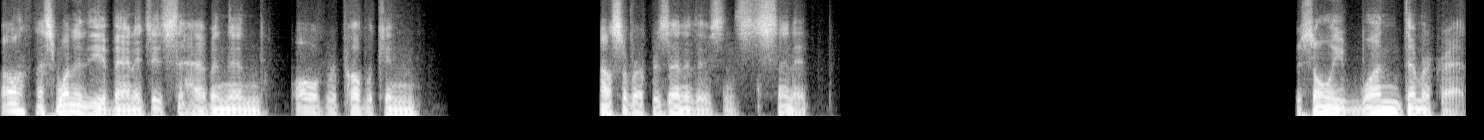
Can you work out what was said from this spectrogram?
well, that's one of the advantages to having an all Republican House of Representatives and Senate. There's only one Democrat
